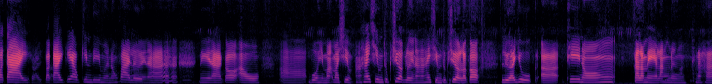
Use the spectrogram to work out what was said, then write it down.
ปลากายปลากายแก้วกินดีเหมือนน้องฝ้ายเลยนะคะ นี่นะคะก็เอาอ่า บัวหิมะมาชิมให้ชิมทุกเชือกเลยนะคะ ให้ชิมทุกเชือก แล้วก็เหลืออยู่อ่าที่น้องกาละแมลังหนึ่งนะคะ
